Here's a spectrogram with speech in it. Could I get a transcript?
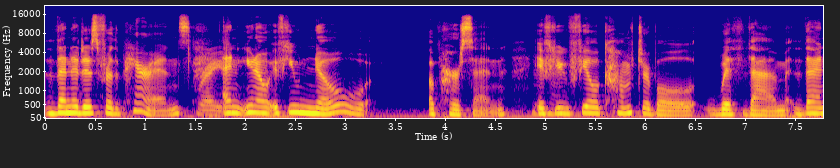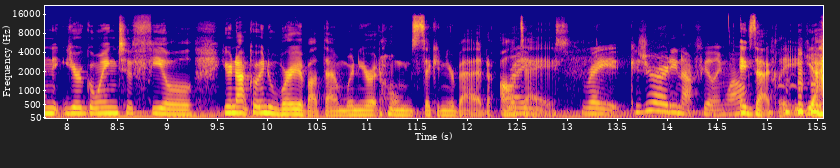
than it is for the parents. Mm-hmm. Right. And, you know, if you know a person, if Mm-hmm. you feel comfortable with them, then you're going to feel, you're not going to worry about them when you're at home sick in your bed all right, day. Right. Because you're already not feeling well. Exactly. Yeah.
